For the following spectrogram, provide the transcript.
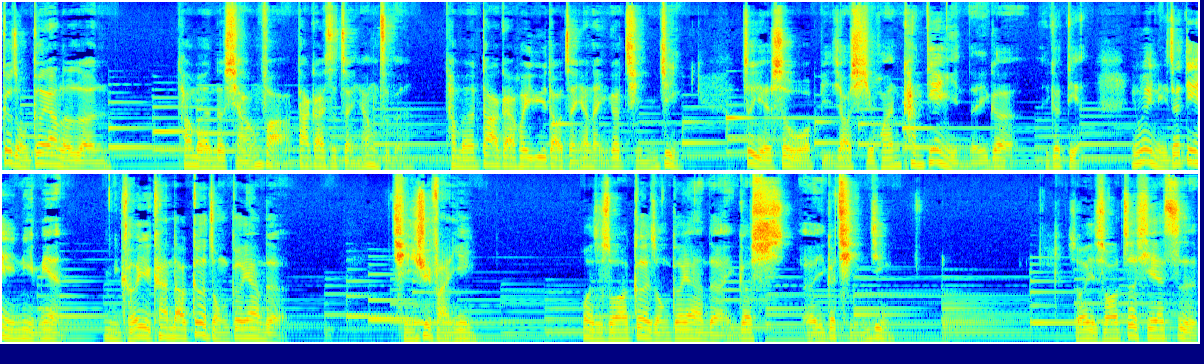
各种各样的人，他们的想法大概是怎样子的，他们大概会遇到怎样的一个情境。这也是我比较喜欢看电影的一个一个点，因为你在电影里面，你可以看到各种各样的情绪反应。或者说各种各样的一个呃一个情境，所以说这些是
